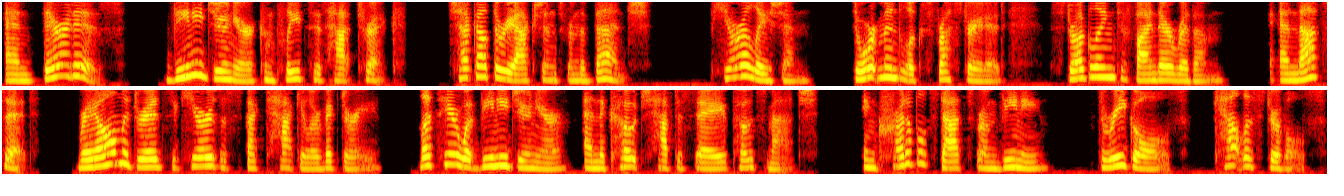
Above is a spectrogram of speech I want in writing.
And there it is. Vini Jr. completes his hat trick. Check out the reactions from the bench. Pure elation. Dortmund looks frustrated, struggling to find their rhythm. And that's it. Real Madrid secures a spectacular victory. Let's hear what Vini Jr. and the coach have to say post-match. Incredible stats from Vini. Three goals, countless dribbles.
